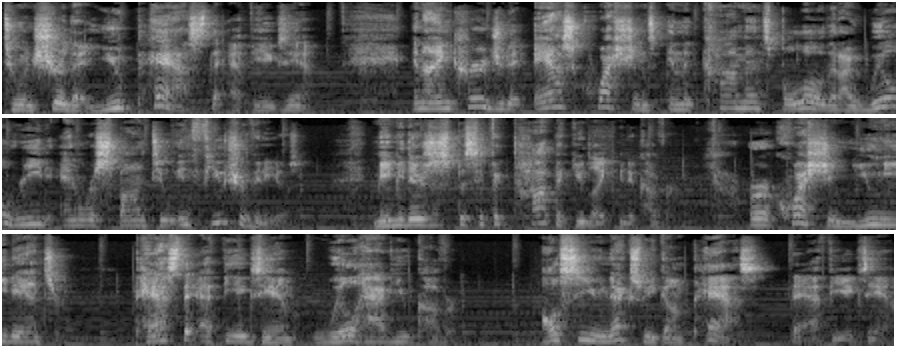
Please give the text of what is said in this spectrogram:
to ensure that you pass the FE exam. And I encourage you to ask questions in the comments below that I will read and respond to in future videos. Maybe there's a specific topic you'd like me to cover, or a question you need answered. Pass the FE exam will have you covered. I'll see you next week on Pass the FE exam.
